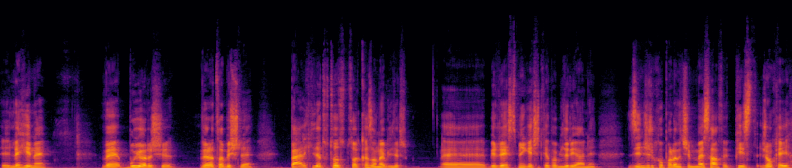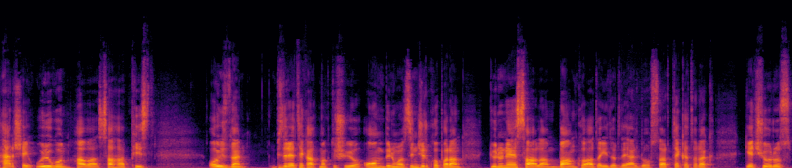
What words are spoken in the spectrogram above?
e, lehine ve bu yarışı Verat Abiş'le belki de tuta tuta kazanabilir e, bir resmi geçit yapabilir yani. Zincir koparan için mesafe, pist, jockey her şey uygun. Hava, saha, pist. O yüzden bizlere tek atmak düşüyor. 11 numara zincir koparan gününe sağlam banko adayıdır değerli dostlar. Tek atarak geçiyoruz.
